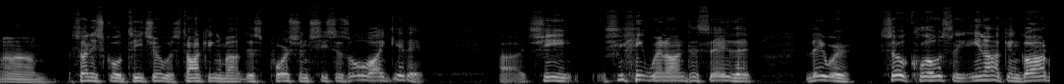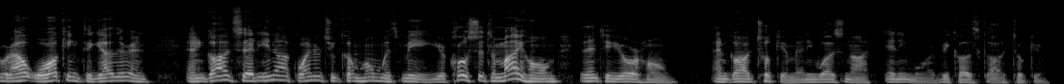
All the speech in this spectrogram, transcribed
um, Sunday school teacher was talking about this portion. She says, "Oh, I get it." Uh, she she went on to say that they were so close. Enoch and God were out walking together, and, and God said, Enoch, why don't you come home with me? You're closer to my home than to your home. And God took him, and he was not anymore because God took him.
